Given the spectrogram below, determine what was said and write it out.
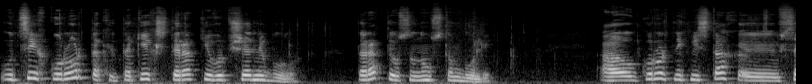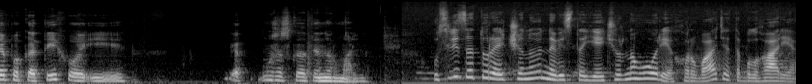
у, у цих курортах таких терактів взагалі не було. Теракти в основному в Стамбулі. А у курортних містах е, все поки тихо і, як можна сказати, нормально. Услід за Туреччиною не відстає Чорногорія, Хорватія та Болгарія.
